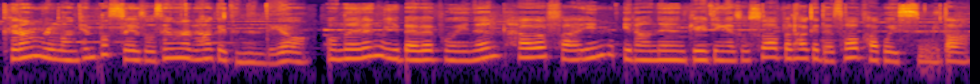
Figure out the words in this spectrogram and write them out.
그랑밀란 캠퍼스에서 생활을 하게 됐는데요. 오늘은 이 맵에 보이는 하우파인이라는 빌딩에서 수업을 하게 돼서 가고 있습니다.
